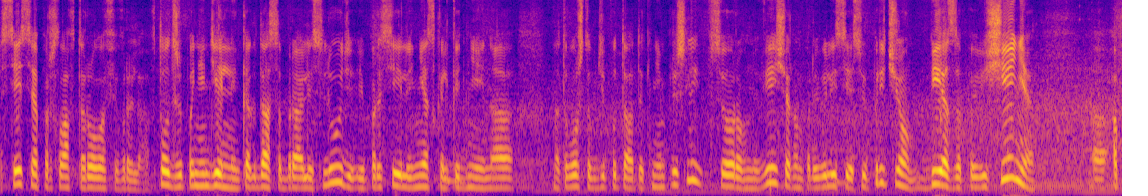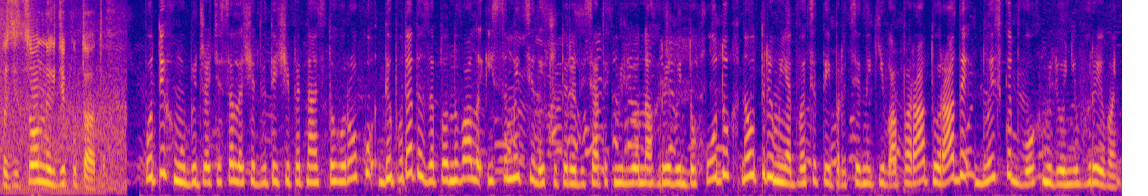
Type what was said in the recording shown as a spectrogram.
Сессия прошла 2 февраля. В тот же понедельник, когда собрались люди и просили несколько дней на, на того, чтобы депутаты к ним пришли, все равно вечером провели сессию. Причем без оповещения а, оппозиционных депутатов. По тихому бюджеті селища 2015 року депутати запланували із 7,4 мільйона гривень доходу на утримання 20 працівників апарату ради близько 2 мільйонів гривень.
